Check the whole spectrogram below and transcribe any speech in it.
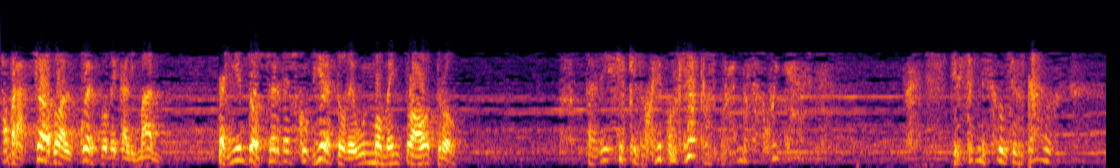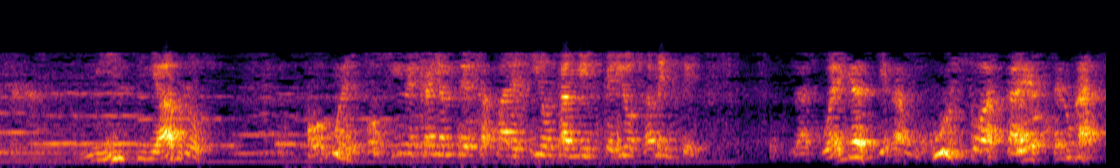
abrazado al cuerpo de Calimán, temiendo ser descubierto de un momento a otro. Parece que logré borrarlos borrando las huellas. Están desconcertados. ¡Mis diablos! ¿Cómo es posible que hayan desaparecido tan misteriosamente. Las huellas llegan justo hasta este lugar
